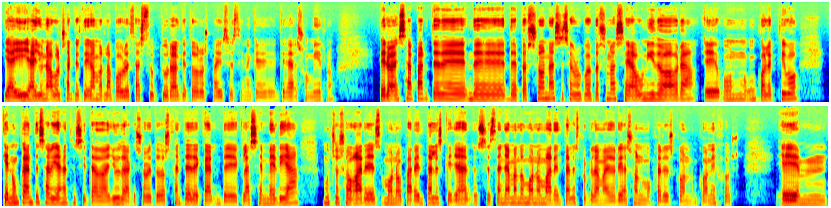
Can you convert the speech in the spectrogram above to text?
y ahí hay una bolsa que es, digamos, la pobreza estructural que todos los países tienen que, asumir. ¿no? Pero a esa parte de, personas, ese grupo de personas, se ha unido ahora eh, un, colectivo que nunca antes había necesitado ayuda, que sobre todo es gente de, clase media, muchos hogares monoparentales que ya se están llamando monomarentales porque la mayoría son mujeres con, hijos. Em,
